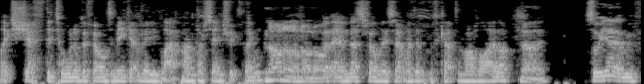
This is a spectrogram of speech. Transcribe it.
like shift the tone of the film to make it a very Black Panther centric thing. no, no, no, no. But um, this film they certainly didn't with Captain Marvel either. no. So yeah, we've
